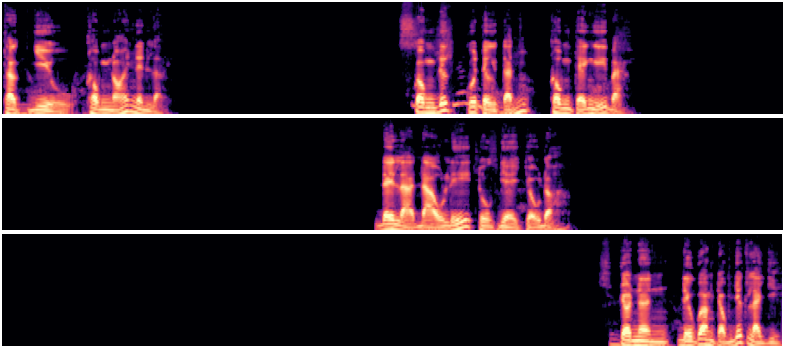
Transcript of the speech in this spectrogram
Thật nhiều không nói nên lời công đức của tự tánh không thể nghĩ bàn. Đây là đạo lý thuộc về chỗ đó. Cho nên, điều quan trọng nhất là gì?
